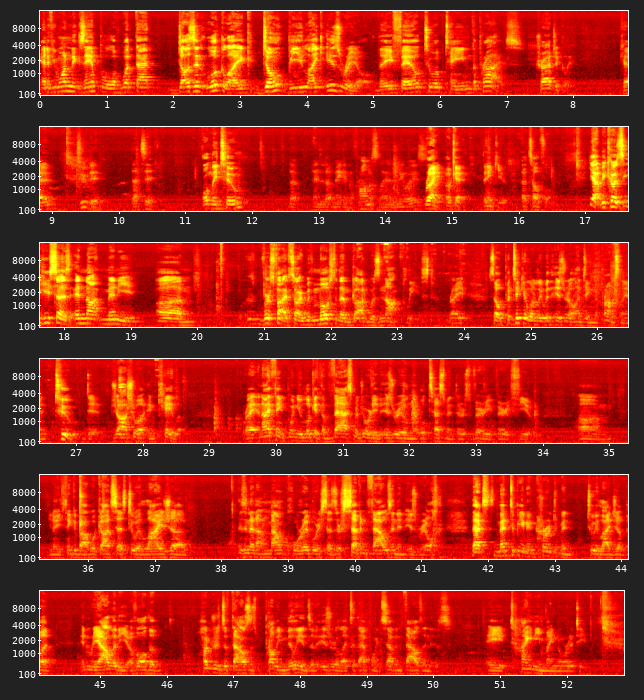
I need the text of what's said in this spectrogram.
And if you want an example of what that doesn't look like, don't be like Israel. They failed to obtain the prize, tragically. Okay, Two did. That's it. only two. That ended up making the promised land, anyways. Right. Okay. Thank you. That's helpful. Yeah, because he says, and not many. Um, verse five. Sorry, with most of them, God was not pleased. Right. So particularly with Israel entering the promised land, two did: Joshua and Caleb. Right. And I think when you look at the vast majority of Israel in the Old Testament, there's very, very few. Um, you know, you think about what God says to Elijah isn't it on Mount Horeb where he says there's 7,000 in Israel? That's meant to be an encouragement to Elijah, but in reality, of all the hundreds of thousands, probably millions of Israelites at that point, 7,000 is a tiny minority.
